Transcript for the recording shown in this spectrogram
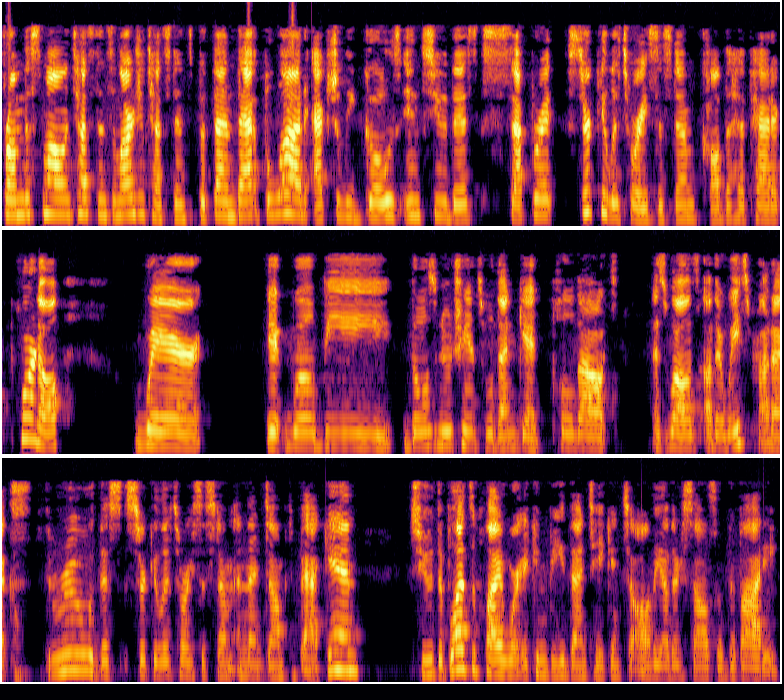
from the small intestines and large intestines, but then that blood actually goes into this separate circulatory system called the hepatic portal, where it will be, those nutrients will then get pulled out as well as other waste products through this circulatory system and then dumped back in to the blood supply where it can be then taken to all the other cells of the body.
